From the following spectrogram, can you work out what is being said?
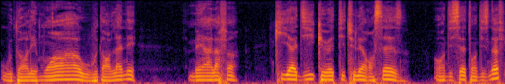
ou dans les mois ou dans l'année. Mais à la fin, qui a dit que être titulaire en 16, en 17, en 19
